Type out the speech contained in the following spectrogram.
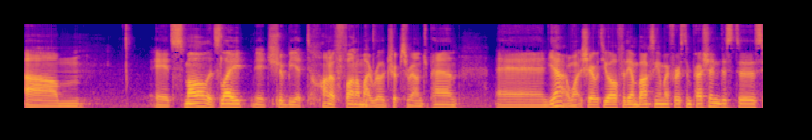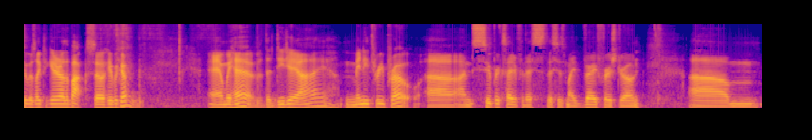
Um, it's small, it's light, it should be a ton of fun on my road trips around Japan. And yeah, I want to share with you all for the unboxing of my first impression just to see what it's like to get it out of the box. So here we go. And we have the DJI Mini 3 Pro. Uh, I'm super excited for this. This is my very first drone. Um,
